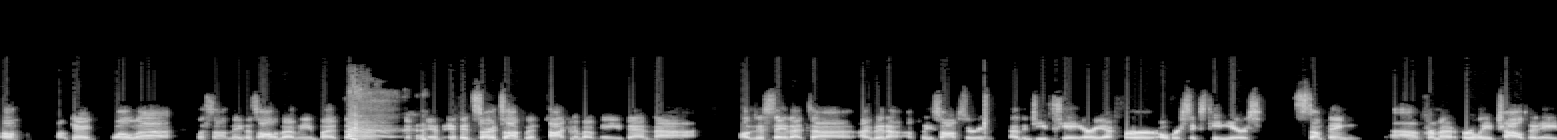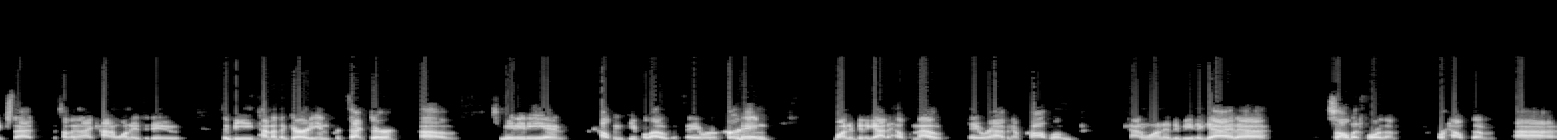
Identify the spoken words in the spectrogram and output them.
Oh, okay. Well, uh, let's not make this all about me. But uh, if, if, it starts off with talking about me, then uh, I'll just say that uh, I've been a, a, police officer in uh, the GTA area for over 16 years. Something uh, from an early childhood age that something that I kind of wanted to do to be kind of the guardian protector of community and helping people out if they were hurting. Wanted to be the guy to help them out. If They were having a problem. Kind of wanted to be the guy to solve it for them or help them uh,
